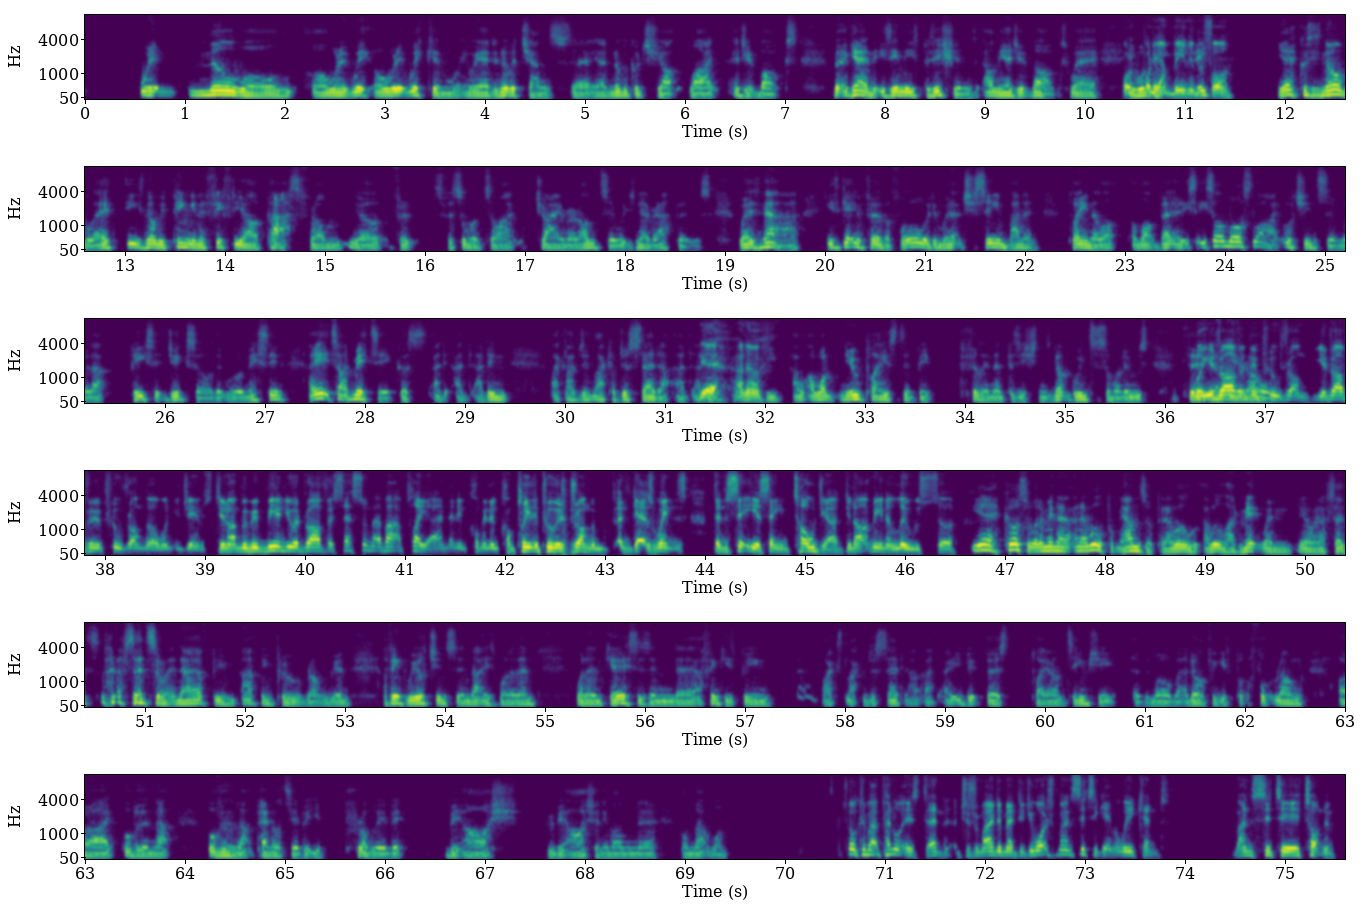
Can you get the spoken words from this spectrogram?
were it Millwall or were it or were it Wycombe? We had another chance. Uh, he had another good shot, like edge at box. But again, he's in these positions on the edge at box where But, wouldn't he hadn't been in be. before. Yeah, because he's normally he's normally pinging a fifty yard pass from you know for for someone to like try and run onto, which never happens. Whereas now he's getting further forward, and we're actually seeing Bannan playing a lot a lot better. It's it's almost like Hutchinson with that piece at jigsaw that we were missing. I hate to admit it because I, I, I didn't like I've just, like I've just said. I, I, Yeah, I know. I, I want new players to be filling them positions, not going to someone who's. 30 But you'd rather be old. proved wrong. You'd rather be proved wrong, though, wouldn't you, James? Do you know? what I mean? Me and you would rather say something about a player and then him come in and completely prove us wrong and, and get us wins than sit here saying "told you." Do you know what I mean? And lose. So Yeah, of course I would. I mean, I, and I will put my hands up, and I will, I will admit when you know when I've said when I've said something, and I have been, I've been proved wrong, and I think with Hutchinson, that is one of them, one of them cases, and uh, I think he's been, like, like I've just said, I, bit first player on team sheet at the moment. I don't think he's put a foot wrong. All right, other than that, other than that penalty, but you're probably a bit, bit harsh, a bit harsh on him on uh, on that one. talking about penalties, then it just reminded me. Did you watch Man City game at weekend? Man City Tottenham.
